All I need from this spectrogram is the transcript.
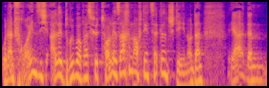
Und dann freuen sich alle drüber, was für tolle Sachen auf den Zetteln stehen. Und dann, ja, dann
